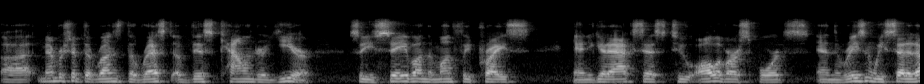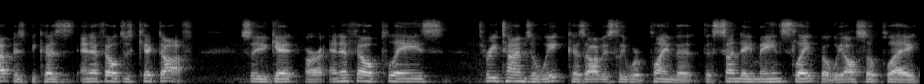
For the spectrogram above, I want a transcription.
uh, membership that runs the rest of this calendar year. So you save on the monthly price and you get access to all of our sports. And the reason we set it up is because NFL just kicked off. So you get our NFL plays three times a week because obviously we're playing the the Sunday main slate, but we also play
